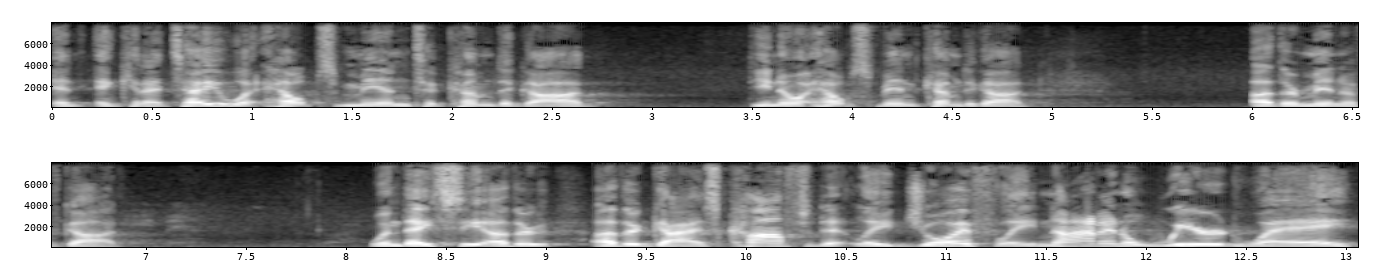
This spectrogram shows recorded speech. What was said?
and, and can I tell you what helps men to come to God? Do you know what helps men come to God? Other men of God when they see other, other guys confidently, joyfully, not in a weird way,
